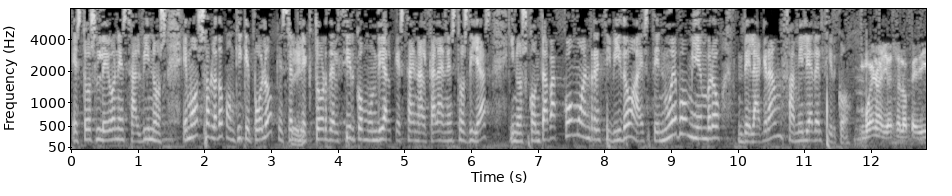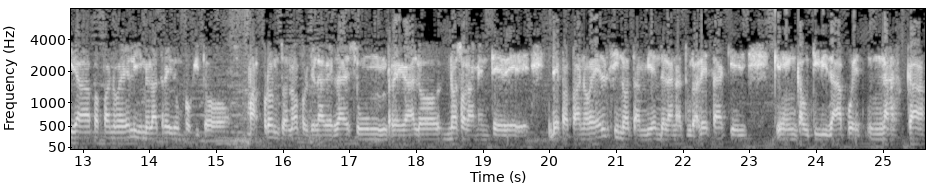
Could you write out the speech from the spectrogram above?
estos leones albinos. Hemos hablado con Quique Polo, que es el Sí. director del Circo Mundial que está en Alcalá en estos días, y nos contaba cómo han recibido a este nuevo miembro de la gran familia del circo. Bueno, yo se lo pedí a Papá Noel y me lo ha traído un poquito más pronto, ¿no? Porque la verdad es un regalo no solamente de, de Papá Noel, sino también de la naturaleza, que, que en cautividad pues nazca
